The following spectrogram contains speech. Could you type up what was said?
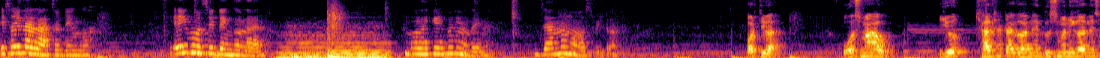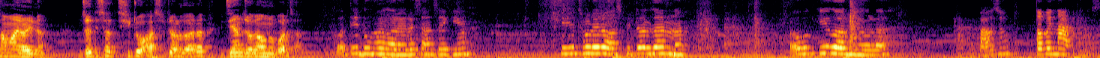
यसैलाई लाग्छ डेङ्गु। यही मर्छ डेङ्गु लाएर। मलाई केही पनि हुँदैन। जान्न म हस्पिटल। प्रतिभा होसमा आऊ। यो ख्यालठट्टा गर्ने दुश्मनी गर्ने समय होइन। जति सक्दो छिटो हस्पिटल गएर ज्यान जोगाउनु पर्छ कति दुःख गरेर साँच्चै कि यो छोडेर हस्पिटल जान्न अब के गर्ने होला भाउजू तपाईँ नआत्तिनुहोस्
